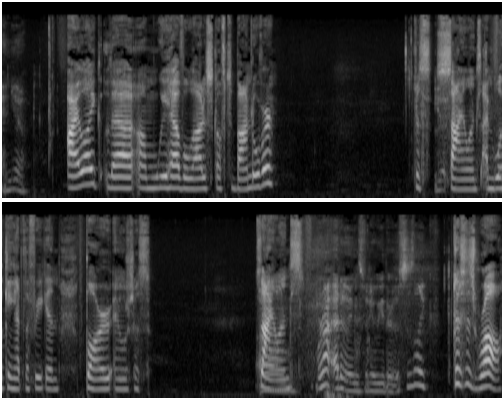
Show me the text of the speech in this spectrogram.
And yeah. I like that um we have a lot of stuff to bond over. Just Yep. silence. I'm looking at the freaking bar and it was just silence. Um, we're not editing this video either. This is like this is raw.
